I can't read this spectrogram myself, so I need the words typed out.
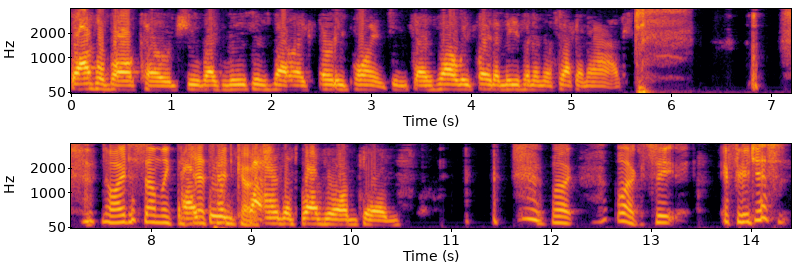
travel ball coach who like loses by like 30 points and says, oh, we played them even in the second half. no, I just sound like the I Jets head coach. the twelve-year-old kids. look, look. See, if you just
